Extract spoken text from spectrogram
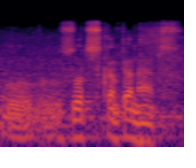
os outros campeonatos.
